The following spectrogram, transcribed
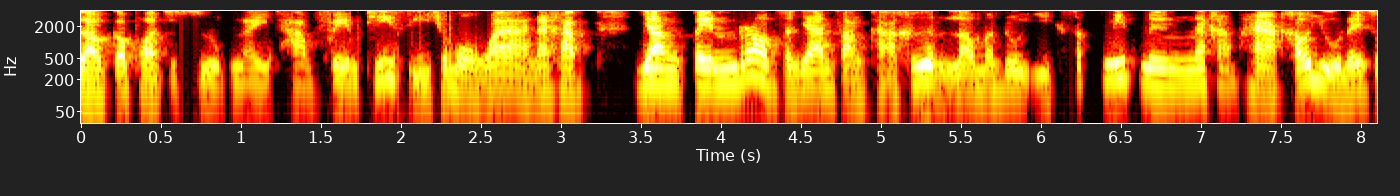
เราก็พอจะสรุปใน time frame ที่ 4 ชั่วโมงว่านะครับยังเป็นรอบสัญญาณฝั่งขาขึ้น เรามาดูอีกสักนิดนึงนะครับหากเขาอยู่ในโซ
